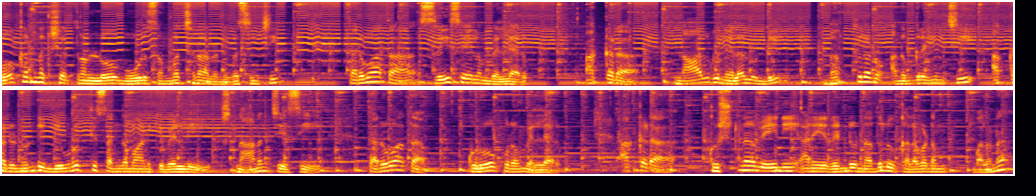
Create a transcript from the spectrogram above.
గోకర్ణ క్షేత్రంలో మూడు సంవత్సరాలు నివసించి తరువాత శ్రీశైలం వెళ్ళారు. అక్కడ నాలుగు నెలలుండి భక్తులను అనుగ్రహించి అక్కడి నుండి నివృత్తి సంగమానికి వెళ్ళి స్నానం చేసి తరువాత కురోపురం వెళ్ళారు. అక్కడ కృష్ణవేణి అనే రెండు నదులు కలవడం వలన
